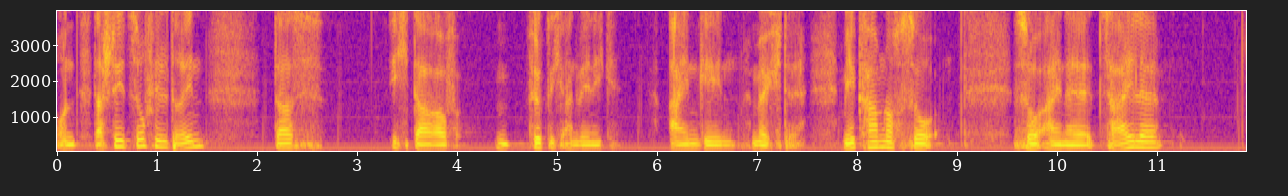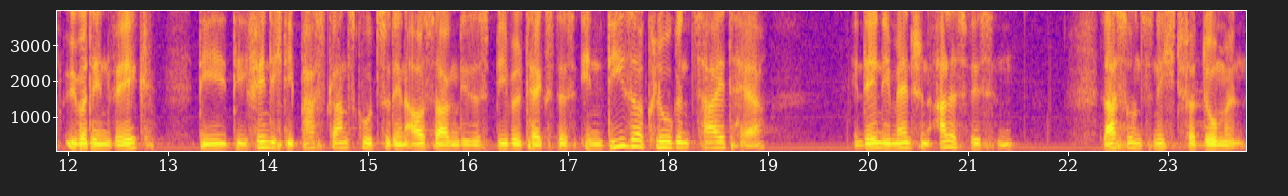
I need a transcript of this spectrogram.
Und da steht so viel drin, dass ich darauf wirklich ein wenig eingehen möchte. Mir kam noch so, so eine Zeile über den Weg, die, die finde ich, die passt ganz gut zu den Aussagen dieses Bibeltextes. In dieser klugen Zeit, Herr, in denen die Menschen alles wissen, lass uns nicht verdummen.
